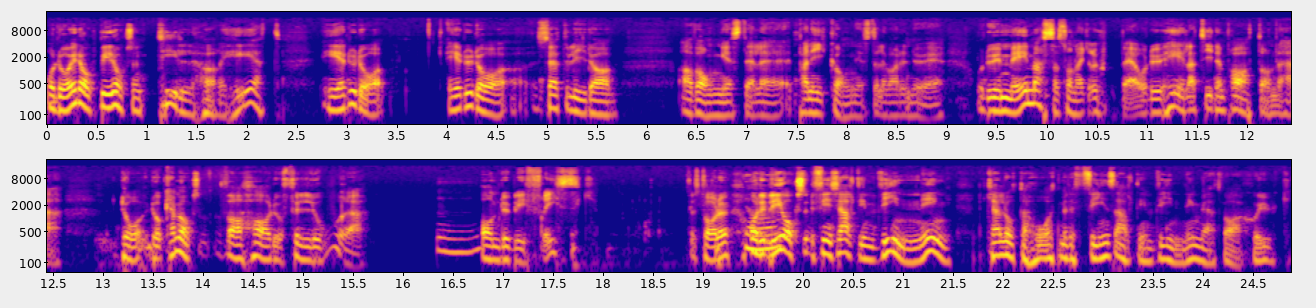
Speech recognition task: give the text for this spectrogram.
Och då är det, blir det också en tillhörighet. Är du då, är du då, säg att du lider av av ångest eller panikångest eller vad det nu är. Och du är med i massa sådana grupper och du hela tiden pratar om det här. Då, då kan man också, vad har du att förlora om du blir frisk? Förstår du? Ja. Och det blir också, det finns ju alltid en vinning. Det kan låta hårt men det finns alltid en vinning med att vara sjuk.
